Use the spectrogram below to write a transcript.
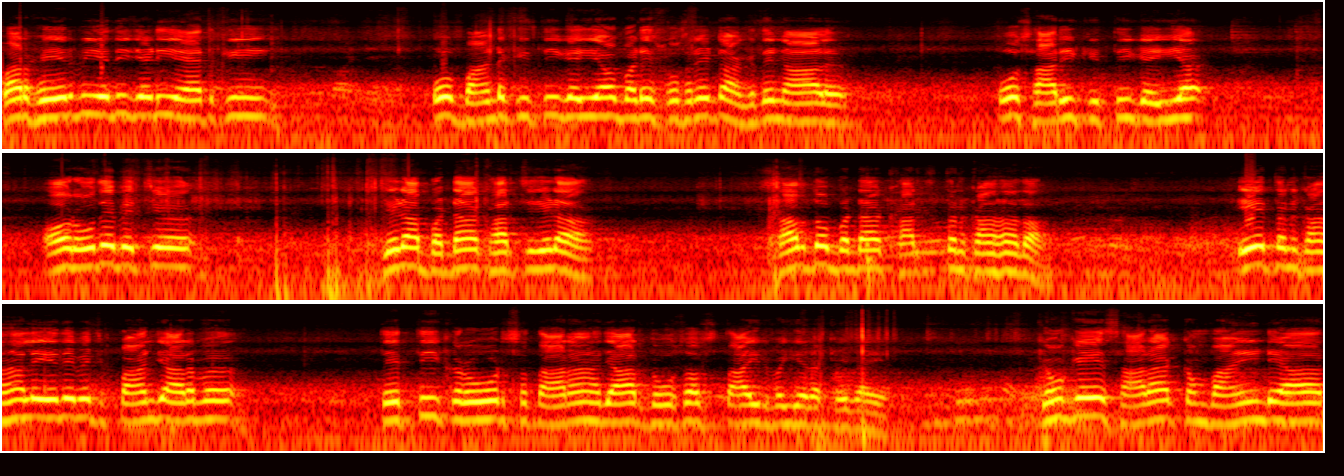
ਪਰ ਫਿਰ ਵੀ ਇਹਦੀ ਜਿਹੜੀ ਐਤਕੀ ਉਹ ਵੰਡ ਕੀਤੀ ਗਈ ਆ, ਉਹ ਬੜੇ ਸੁਥਰੇ ਢੰਗ ਦੇ ਨਾਲ ਉਹ ਸਾਰੀ ਕੀਤੀ ਗਈ ਆ। ਔਰ ਉਹਦੇ ਵਿੱਚ ਜਿਹੜਾ ਵੱਡਾ ਖਰਚ ਜਿਹੜਾ, ਸਭ ਤੋਂ ਵੱਡਾ ਖਰਚ ਤਨਖਾਹਾਂ ਦਾ। ਇਹ ਤਨਖਾਹਾਂ ਲਈ ਇਹਦੇ ਵਿੱਚ 5 ਅਰਬ 33 ਕਰੋੜ 17227 ਰੁਪਏ ਰੱਖੇ ਗਏ ਕਿਉਂਕਿ ਸਾਰਾ ਕੰਬਾਈਨਡ ਆ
